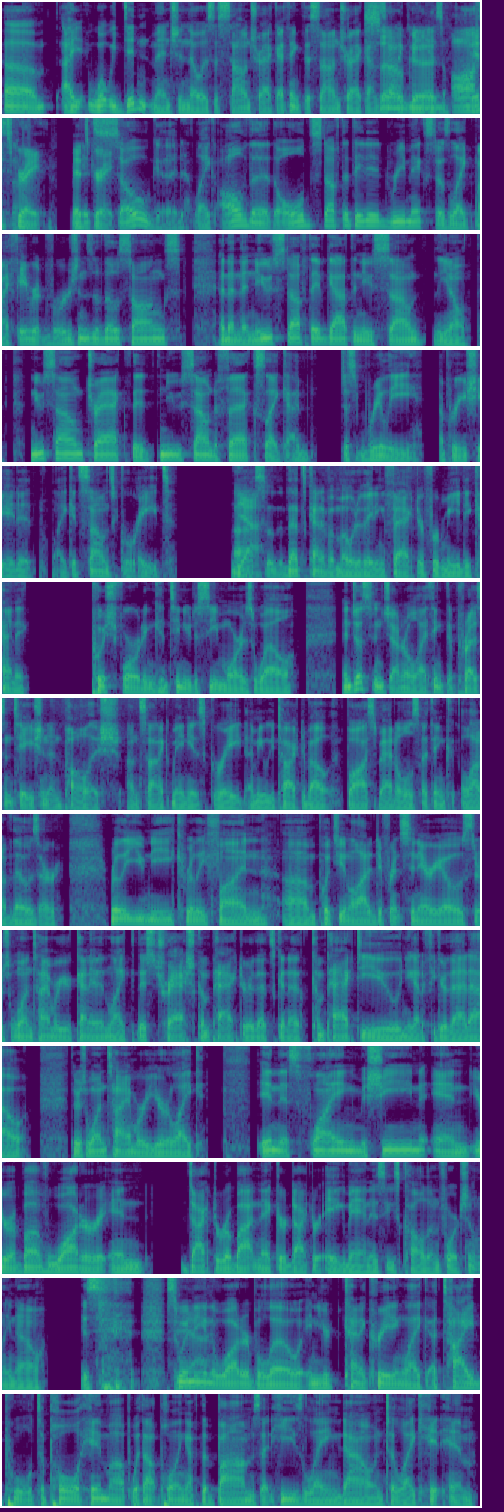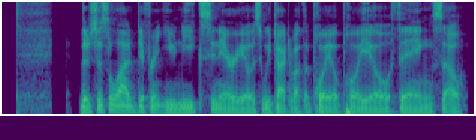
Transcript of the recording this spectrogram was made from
um, I what we didn't mention though is the soundtrack. I think the soundtrack on So Sonic Mania is awesome. It's great. It's, great. so good. Like all the the old stuff that they did remixed is like my favorite versions of those songs, and then the new stuff they've got, the new sound, you know, new soundtrack, the new sound effects. Like I just really appreciate it. Like it sounds great. Uh, Yeah. so that's kind of a motivating factor for me to kind of push forward and continue to see more as well. And just in general, I think the presentation and polish on Sonic Mania is great. I mean, we talked about boss battles. I think a lot of those are really unique, really fun. Um, puts you in a lot of different scenarios. There's one time where you're kind of in like this trash compactor that's going to compact you, and you got to figure that out. There's one time where you're like in this flying machine and you're above water, and Dr. Robotnik or Dr. Eggman, as he's called, unfortunately now, is swimming Yeah. in the water below, and you're kind of creating like a tide pool to pull him up without pulling up the bombs that he's laying down to like hit him. There's just a lot of different unique scenarios. We talked about the Puyo Puyo thing, so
